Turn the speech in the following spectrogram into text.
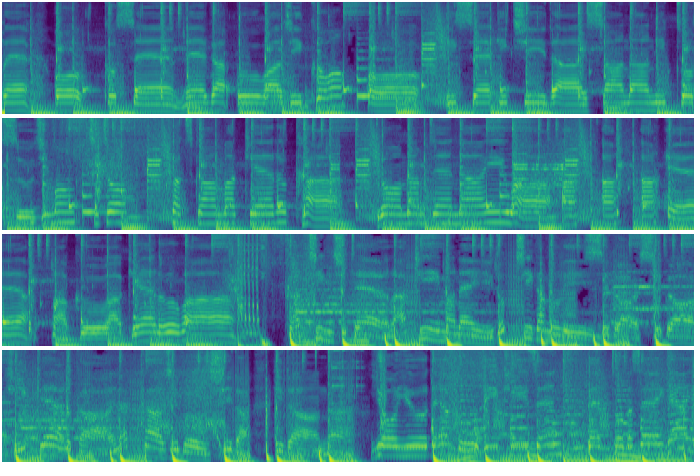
べ起こせ願うは事故一石一台さらにと筋も。ちと勝つか負けるか。どうなんてないわ。あああえ幕開けるわ。ガチンしてラッキーマネー。どっちが無理？シガーシガー弾けるかやか自分次第だな。余裕で首毅然ベッドでせ Yeah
